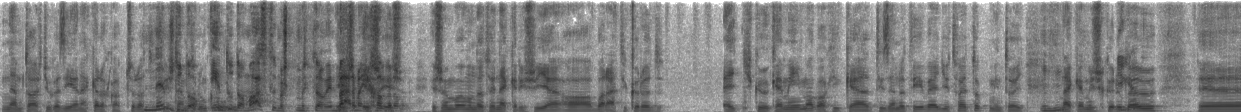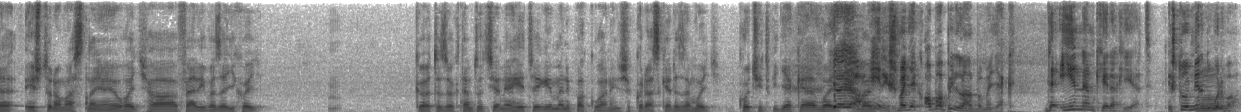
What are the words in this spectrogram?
nem tartjuk az ilyenekkel a kapcsolatot, Nem és tudom, nem tudunk én róluk. tudom azt, hogy most mit tudom én, bármelyik és, haverom... és, és mondod, hogy neked is ugye a baráti köröd egy kőkemény mag, akikkel 15 éve együtt vagytok, mint hogy uh-huh. nekem is körülbelül, e, és tudom azt nagyon jó, hogyha felhív az egyik, hogy költözök, nem tudsz jönni a hétvégén menni pakolni, és akkor azt kérdezem, hogy kocsit vigyek el, vagy... Ja, ja, vagy... én is megyek, abban a pillanatban megyek. De én nem kérek ilyet. És tudod, mi a Mm. durva?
